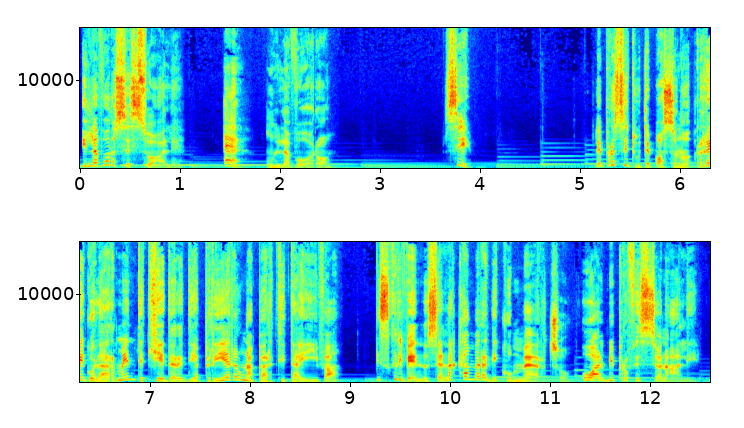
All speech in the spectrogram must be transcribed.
Il lavoro sessuale è un lavoro? Sì. Le prostitute possono regolarmente chiedere di aprire una partita IVA iscrivendosi alla Camera di Commercio o albi professionali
